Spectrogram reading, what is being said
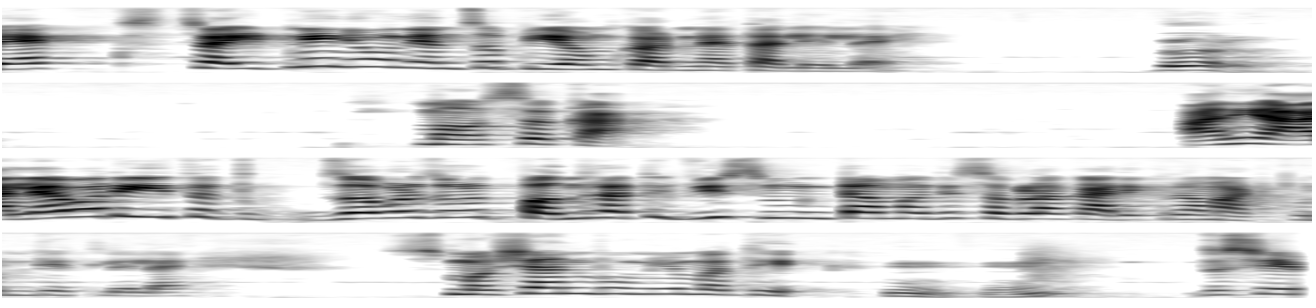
बॅक साईडने नेऊन यांचं पी एम करण्यात आलेलं आहे. बरं. मग असं का? आणि आल्यावर इथं जवळजवळ पंधरा ते वीस मिनिटामध्ये सगळा कार्यक्रम आटपून घेतलेला आहे. स्मशानभूमीमध्ये. जसे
